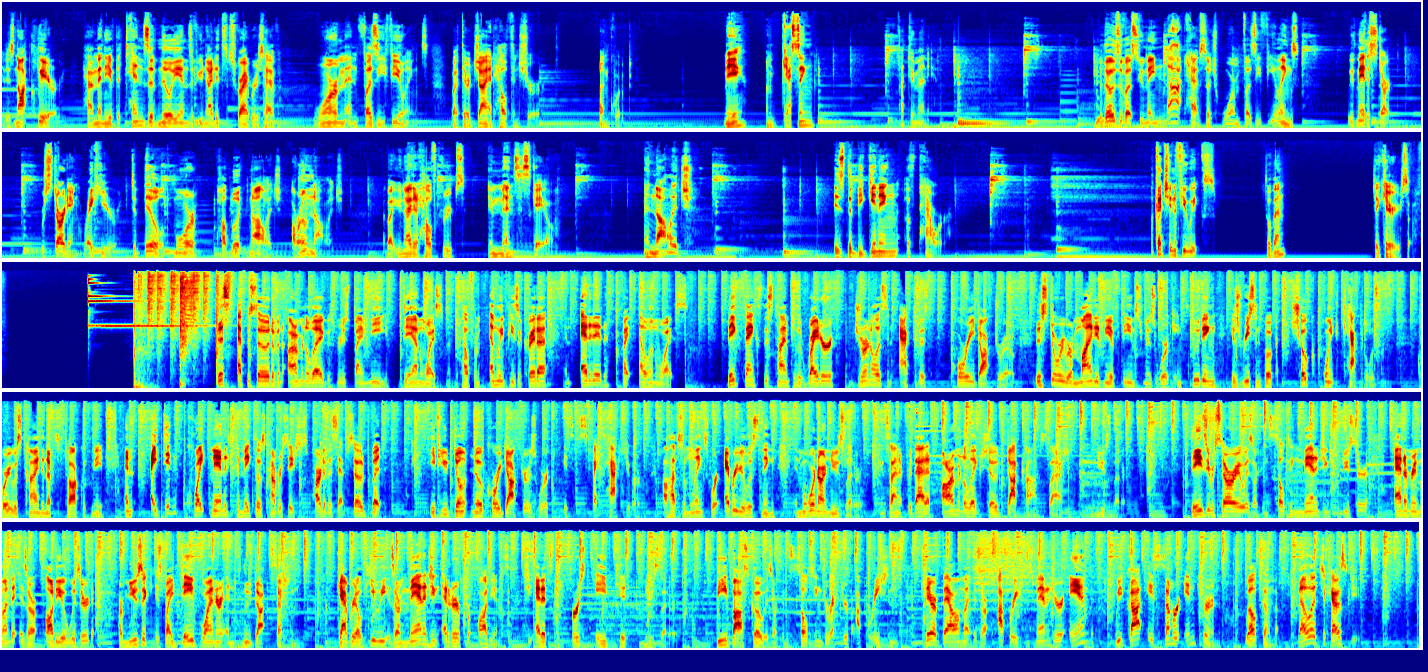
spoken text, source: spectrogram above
It is not clear how many of the tens of millions of United subscribers have warm and fuzzy feelings about their giant health insurer. Unquote. Me? I'm guessing? Not too many. For those of us who may not have such warm, fuzzy feelings, we've made a start. We're starting right here to build more public knowledge, our own knowledge, about United Health Group's immense scale. And knowledge is the beginning of power. I'll catch you in a few weeks. Till then, take care of yourself. This episode of An Arm and a Leg was produced by me, Dan Weissman, with help from Emily Pisacreta and edited by Ellen Weiss. Big thanks this time to the writer, journalist, and activist Cory Doctorow. This story reminded me of themes from his work, including his recent book, Choke Point Capitalism. Cory was kind enough to talk with me, and I didn't quite manage to make those conversations part of this episode, but if you don't know Cory Doctorow's work, it's spectacular. I'll have some links wherever you're listening and more in our newsletter. You can sign up for that at armandalegshow.com slash newsletter. Daisy Rosario is our consulting managing producer. Adam Raymonda is our audio wizard. Our music is by Dave Weiner and Blue Dot Sessions. Gabrielle Healy is our managing editor for Audience. She edits the First Aid Kit newsletter. B. Bosco is our consulting director of operations. Sarah Ballema is our operations manager. And we've got a summer intern. Welcome, Bella Chakowski.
